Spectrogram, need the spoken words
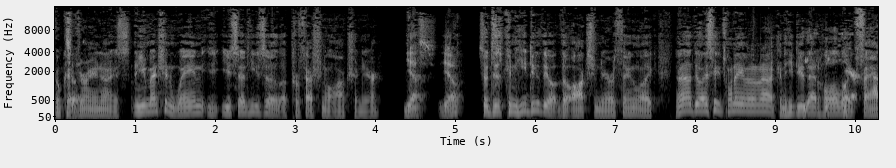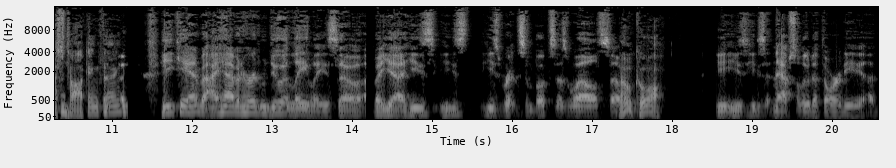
okay, so, very nice. You mentioned Wayne. You said he's a, a professional auctioneer. Yes. Yep. So does can he do the the auctioneer thing? Like, no, do I see twenty? No, no. Can he do that whole like fast talking thing? he can, but I haven't heard him do it lately. So, but yeah, he's he's he's written some books as well. So, oh, cool. he's he's an absolute authority of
